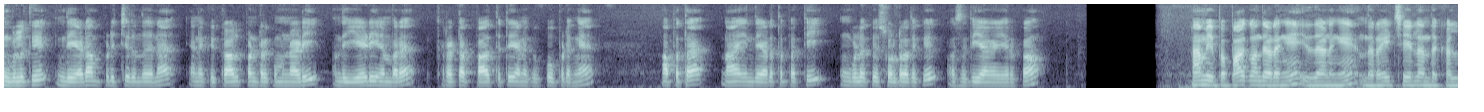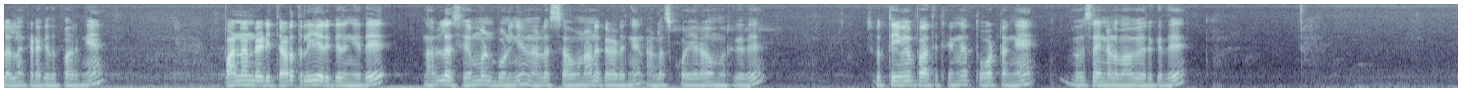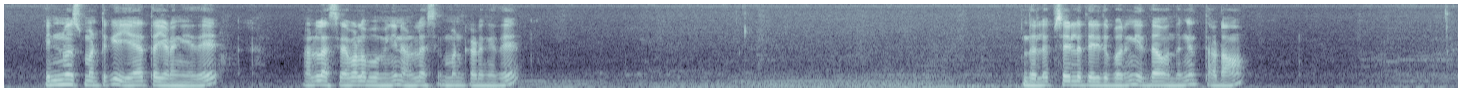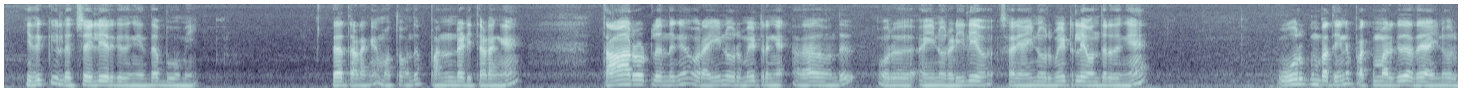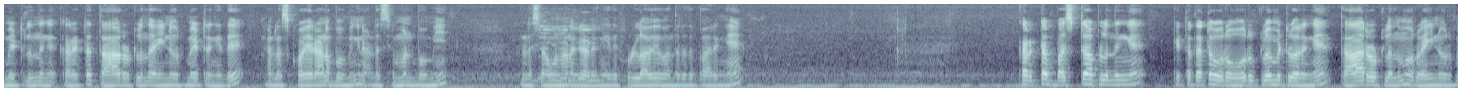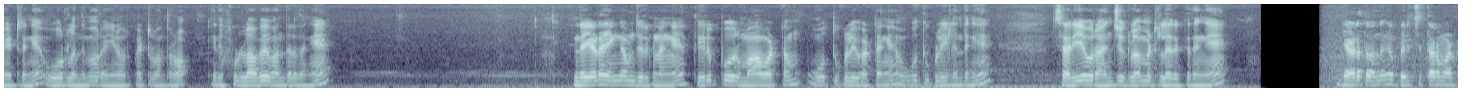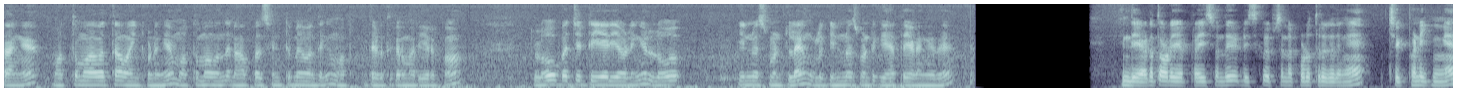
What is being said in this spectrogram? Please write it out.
உங்களுக்கு இந்த இடம் பிடிச்சிருந்ததுன்னா எனக்கு கால் பண்ணுறதுக்கு முன்னாடி அந்த ஏடி நம்பரை கரெக்டாக பார்த்துட்டு எனக்கு கூப்பிடுங்க. அப்போ தான் நான் இந்த இடத்த பற்றி உங்களுக்கு சொல்கிறதுக்கு வசதியாக இருக்கும். நாம் இப்போ பார்க்க வந்த இடங்க இதுதானுங்க. இந்த ரைட் சைடில் அந்த கல்லெல்லாம் கிடக்குது பாருங்கள் பன்னெண்டு அடி தடத்துலேயே இருக்குதுங்க இது. நல்ல செம்மண் போனீங்க நல்ல சவுனான காடுங்க நல்ல ஸ்கொயராகவும் இருக்குது. சுற்றியுமே பார்த்துட்டிங்கன்னா தோட்டங்க விவசாய நிலமாகவே இருக்குது. இன்வெஸ்ட்மெண்ட்டுக்கு ஏற்ற இடங்க இது நல்ல செவல பூமிங்க நல்ல செம்மண் காடுங்க இது இந்த லெஃப்ட் சைடில் தெரியுது பாருங்கள் இதுதான் வந்துங்க தடம். இதுக்கு லெஃப்ட் சைட்லேயே இருக்குதுங்க இதுதான் பூமி. இதான் தடங்க மொத்தம் வந்து பன்னெண்டு அடி தடங்க. தார் ரோட்லேருந்துங்க ஒரு ஐநூறு மீட்டருங்க அதாவது வந்து ஒரு ஐநூறு அடியிலே சாரி ஐநூறு மீட்டர்லேயே வந்துடுதுங்க ஊருக்கும் பார்த்தீங்கன்னா பக்கமாக இருக்குது. அதே ஐநூறு மீட்டர்லேருந்துங்க கரெக்டாக தார் ரோட்லேருந்து ஐநூறு மீட்டருங்க இது. நல்ல ஸ்கொயரான பூமிங்க நல்ல சிம்மன் பூமி. நல்ல சவுனான காடுங்க இது ஃபுல்லாகவே வந்துடுது பாருங்கள் கரெக்டாக பஸ் ஸ்டாப்லேருந்துங்க கிட்டத்தட்ட ஒரு ஒரு கிலோமீட்டர் வருங்க. தார் ரோட்லேருந்தும் ஒரு ஐநூறு மீட்டருங்க ஊர்லேருந்துமே ஒரு ஐநூறு மீட்டர் வந்துடும் இது ஃபுல்லாகவே வந்துடுதுங்க இந்த இடம் எங்கே அமைஞ்சிருக்குனாங்க? திருப்பூர் மாவட்டம் ஊத்துக்குழி வட்டங்க. ஊத்துக்குழியிலேருந்துங்க சரியாக ஒரு அஞ்சு கிலோமீட்டரில் இருக்குதுங்க. இந்த இடத்த வந்துங்க பிரித்து தர மாட்டாங்க. மொத்தமாக தான் வாங்கிக்கணுங்க. மொத்தமாக வந்து நாற்பது சென்ட்டுமே வந்துங்க மொத்தமாக எடுத்துக்கிற மாதிரி இருக்கும். லோ பட்ஜெட் ஏரியாவிலிங்க லோ இன்வெஸ்ட்மெண்ட்டில் உங்களுக்கு இன்வெஸ்ட்மெண்ட்டுக்கு ஏற்ற இடங்குது இந்த இடத்தோடைய ப்ரைஸ் வந்து டிஸ்கிரிப்ஷனில் கொடுத்துருக்குதுங்க. செக் பண்ணிக்கோங்க.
